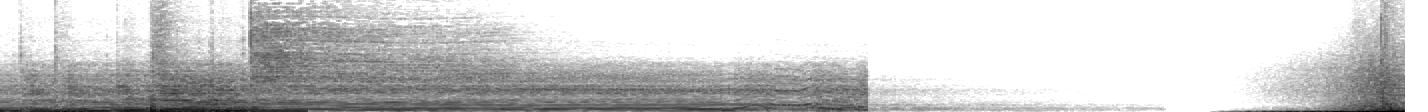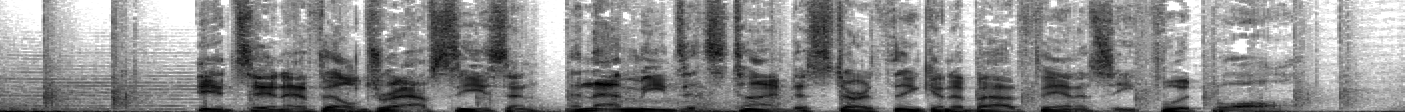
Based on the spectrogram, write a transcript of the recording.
It's NFL draft season, and that means it's time to start thinking about fantasy football.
